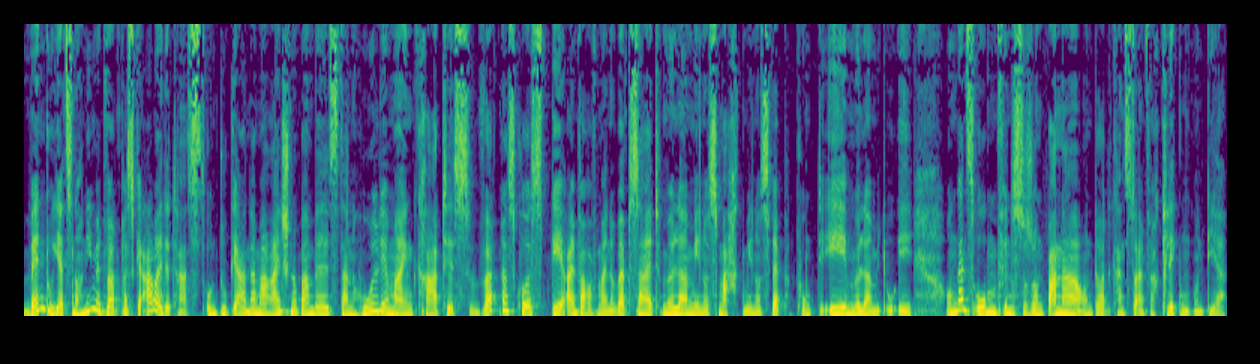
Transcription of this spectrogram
Wenn du jetzt noch nie mit WordPress gearbeitet hast und du gerne da mal reinschnuppern willst, dann hol dir meinen gratis WordPress-Kurs. Geh einfach auf meine Website müller-macht-web.de, Müller mit UE. Und ganz oben findest du so ein Banner und dort kannst du einfach klicken und dir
